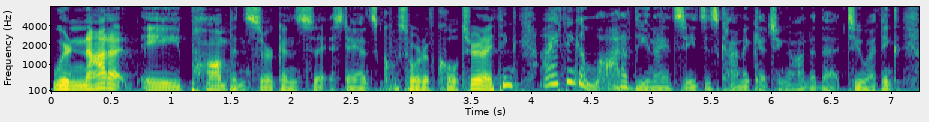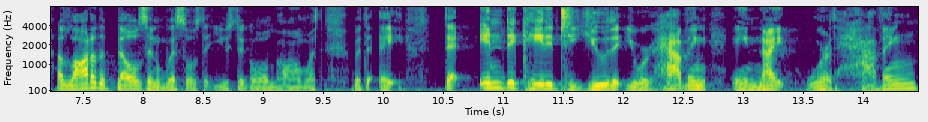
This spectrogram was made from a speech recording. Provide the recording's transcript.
we're not a, a pomp and circumstance sort of culture, and I think I think a lot of the United States is kind of catching on to that too. I think a lot of the bells and whistles that used to go along with with a that indicated to you that you were having a night worth having,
